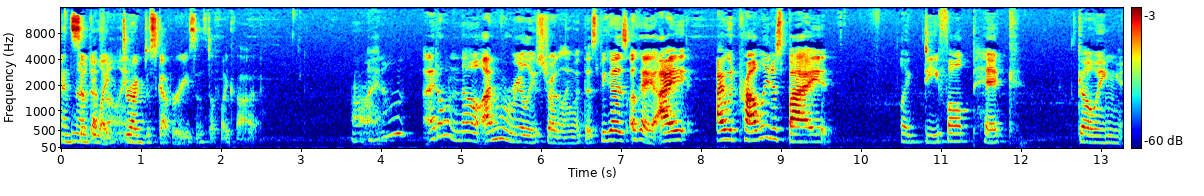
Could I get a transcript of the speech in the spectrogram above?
and No, simple like drug discoveries and stuff like that. Um, I don't I don't know. I'm really struggling with this because okay, I I would probably just buy like default pick going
